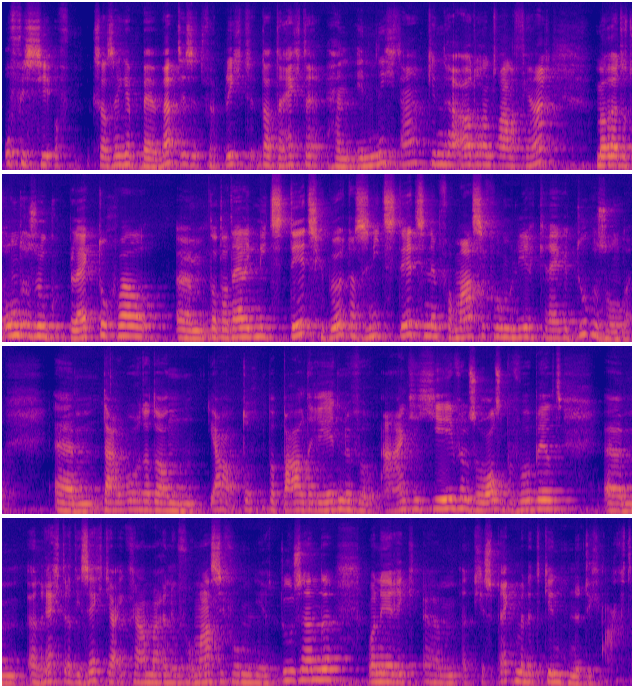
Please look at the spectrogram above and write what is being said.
officieel, of zou zeggen, bij wet is het verplicht dat de rechter hen inlicht, hè, kinderen ouder dan 12 jaar. Maar uit het onderzoek blijkt toch wel um, dat dat eigenlijk niet steeds gebeurt, dat ze niet steeds een informatieformulier krijgen toegezonden. Um, daar worden dan ja, toch bepaalde redenen voor aangegeven, zoals bijvoorbeeld um, een rechter die zegt, ja, ik ga maar een informatieformulier toezenden wanneer ik het gesprek met het kind nuttig acht,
